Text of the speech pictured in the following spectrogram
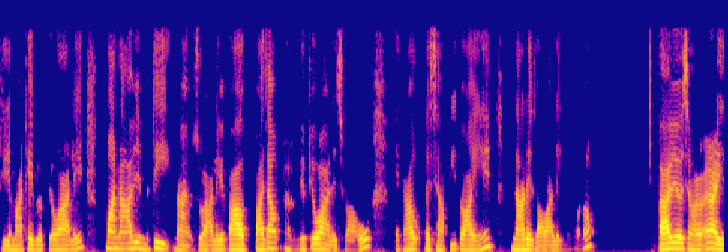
ဒီထဲမှာထည့်ပြီးတော့ပြောရတာလဲပမာဏအဖြစ်မသိနိုင်ဘူးဆိုတာလေဘာဘာကြောင့်ဒါလိုမျိုးပြောရလဲဆိုတာကိုနောက်လက်ချပြီးသွားရင်နားလည်သွားပါလိမ့်မယ်ပေါ့နော် ဘာပြောကျွန်တော်တို့အဲ့ဒါ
